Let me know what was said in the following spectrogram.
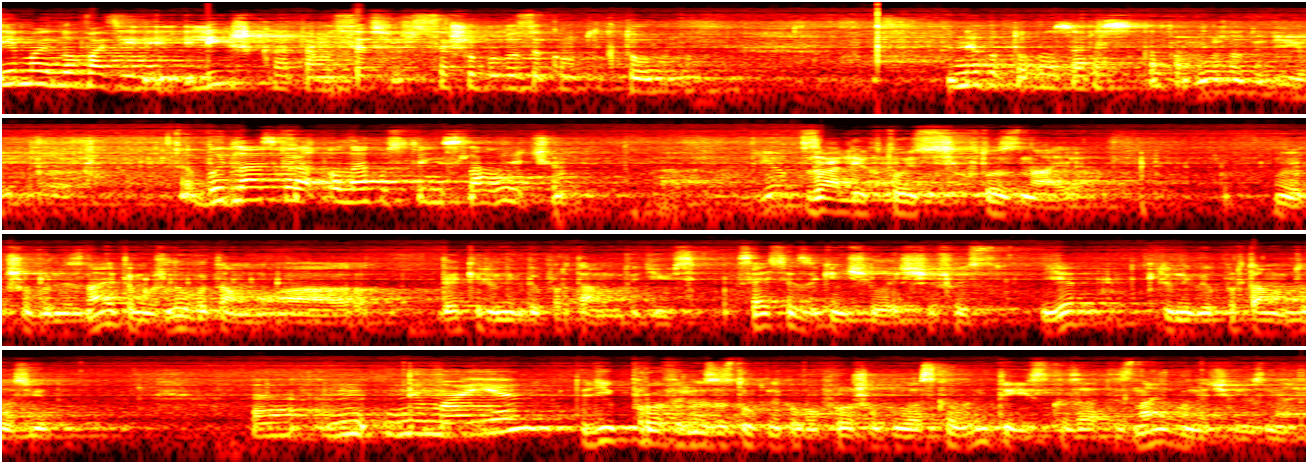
Я маю на увазі ліжка, там все, все, що було закомплектовано. Не готова зараз сказати. Можна тоді Будь ласка, Олегу Станіславовичу. є в залі хтось, хто знає. Ну, якщо ви не знаєте, можливо, там а, де керівник департаменту дівся. Сесія закінчилась чи щось. Є керівник департаменту освіти? Е, Немає. Тоді профільного заступника попрошу, будь ласка, вийти і сказати, знає вона чи не знає.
